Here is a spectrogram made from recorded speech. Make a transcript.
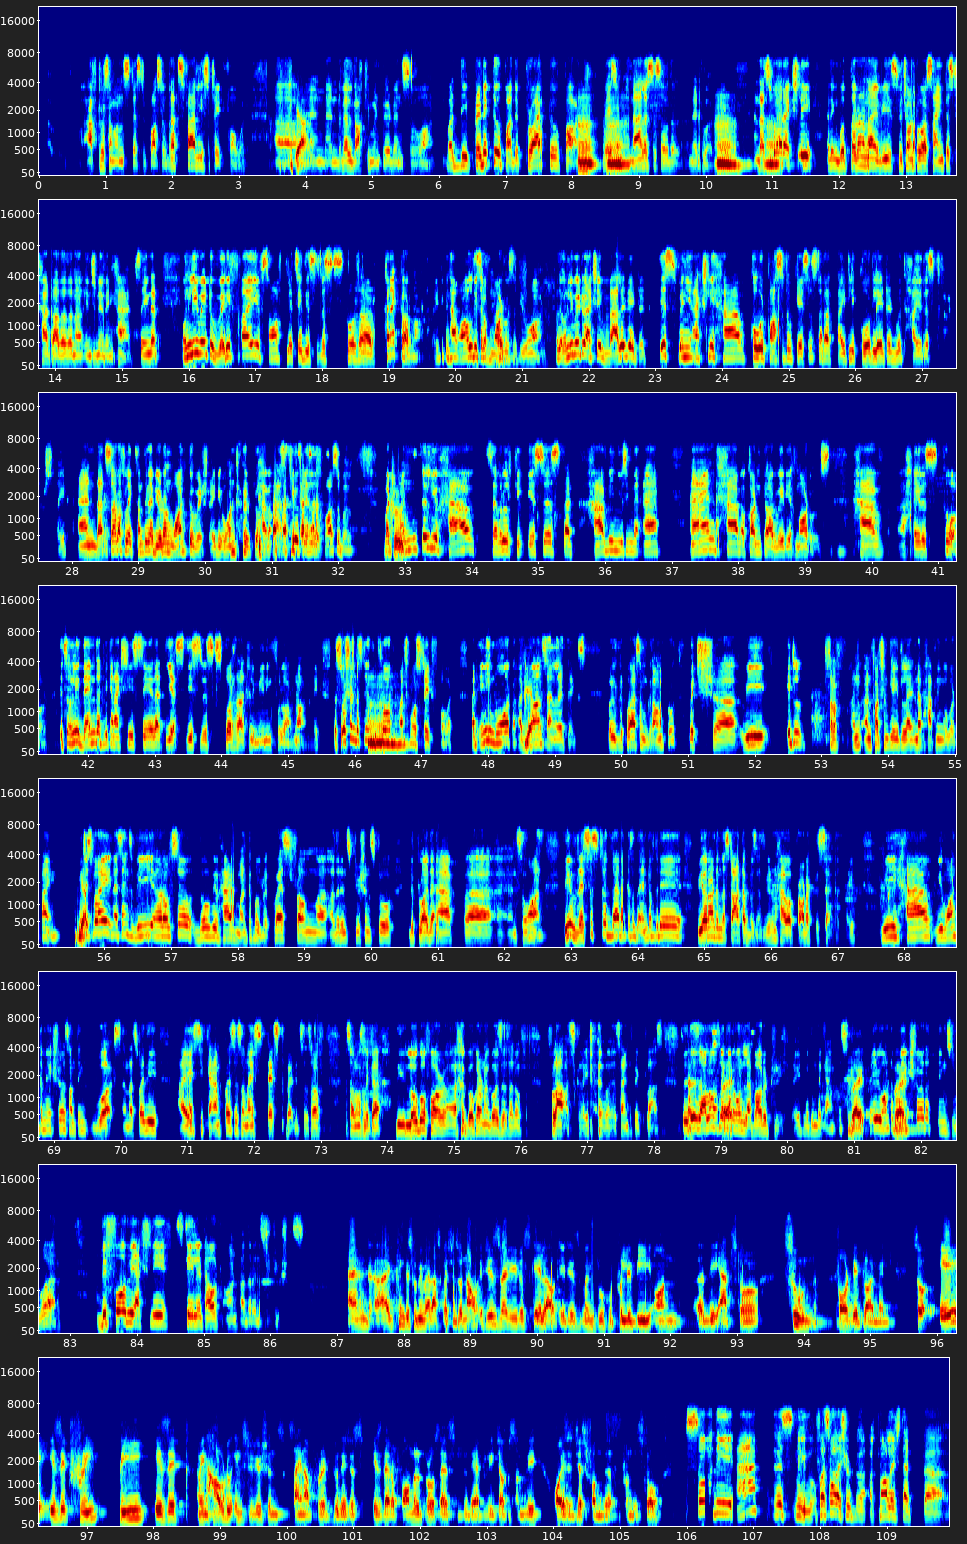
after someone's tested positive. That's fairly straightforward uh, yeah. and, and well documented and so on. But the predictive part, the proactive part, mm, based mm. on analysis of the network. Mm, and that's mm. where actually, I think both Tarun and I, we switch on to our scientist hat rather than our engineering hat, saying that only way to verify if some of, let's say, these risk scores are correct or not, right? You can have all these sort of models that you want. But the only way to actually validate it is when you actually have COVID positive cases that are tightly correlated with high risk factors right? And that's sort of like something that you don't want to wish, right? You want to, to have as few cases as possible. But True. until you have several cases that have been using the app and have, according to our various models, have a high risk score, it's only then that we can actually say that yes, these risk scores are actually meaningful or not. Right? The social distance mm. score much more straightforward, but any more advanced yes. analytics will require some ground truth, which uh, we it'll sort of un- unfortunately it'll end up happening over time which yeah. is why in a sense we are also though we've had multiple requests from uh, other institutions to deploy the app uh, and so on we've resisted that because at the end of the day we are not in the startup business we don't have a product to sell right we have we want to make sure something works and that's why the IISc campus is a nice test bed it's a sort of it's almost like a the logo for uh, Go Corona is a sort of flask right a scientific flask so this is almost like right. our own laboratory right within the campus right. where we want to right. make sure that things work before we actually scale it out onto other institutions. And I think this will be my last question. So now it is ready to scale out. It is going to hopefully be on uh, the App Store soon for deployment. So, A, is it free? B, is it, I mean, how do institutions sign up for it? Do they just, is there a formal process? Do they have to reach out to somebody or is it just from the, from the store? So the app is, I mean, first of all, I should uh, acknowledge that uh,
